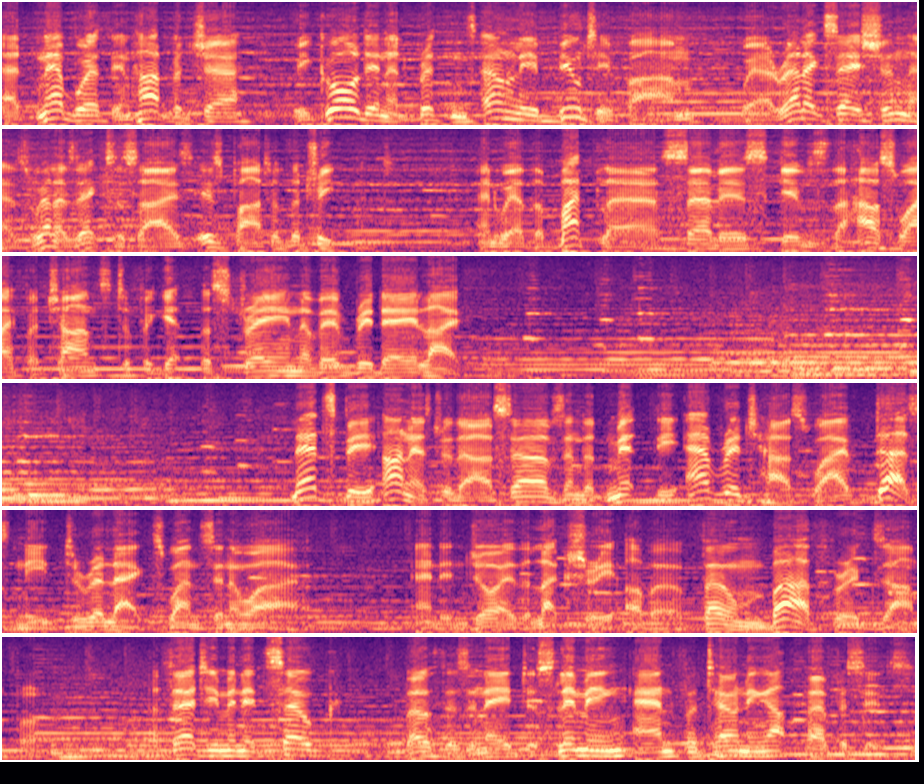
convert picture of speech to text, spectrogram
At Knebworth in Hertfordshire, we called in at Britain's only beauty farm, where relaxation as well as exercise is part of the treatment and where the butler service gives the housewife a chance to forget the strain of everyday life. Let's be honest with ourselves and admit the average housewife does need to relax once in a while and enjoy the luxury of a foam bath, for example. A 30-minute soak, both as an aid to slimming and for toning up purposes.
